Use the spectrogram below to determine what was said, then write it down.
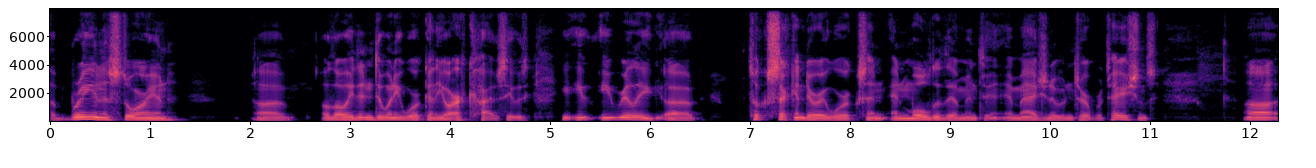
a brilliant historian. Uh, although he didn't do any work in the archives. He was he, he really uh, took secondary works and, and molded them into imaginative interpretations. Uh,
